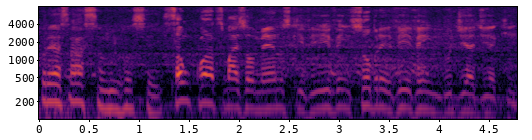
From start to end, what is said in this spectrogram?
por essa ação de vocês. São quantos mais ou menos que vivem, sobrevivem do dia a dia aqui?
